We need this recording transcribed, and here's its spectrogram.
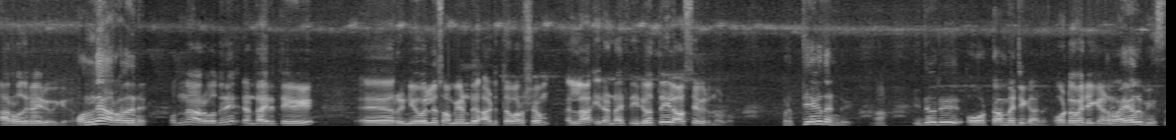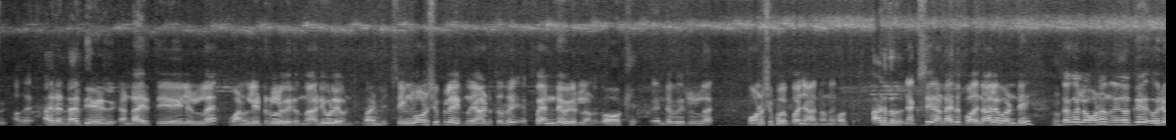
അറുപതിനായിരം രൂപയ്ക്ക് തരാം. ഒന്നേ അറുപതിന്. ഒന്ന് അറുപതിന് രണ്ടായിരത്തി ഏഴ് റിന്യൂവലിന് സമയമുണ്ട്. അടുത്ത വർഷം അല്ല രണ്ടായിരത്തി ഇരുപത്തി ഏഴ് ലാസ്റ്റേ വരുന്നുള്ളൂ. പ്രത്യേകത ഉണ്ട്. ആ. ഇതൊരു ഓട്ടോമാറ്റിക് ആണ്. ഓട്ടോമാറ്റിക് ആണ്. റയർ പീസ് അതെ. അത് രണ്ടായിരത്തി ഏഴ് രണ്ടായിരത്തി ഏഴിലുള്ള വൺ ലിറ്ററിൽ വരുന്ന അടിപൊളി വണ്ടി. വണ്ടി. സിംഗിൾ ഓൺഷിപ്പിലായിരുന്നു ഞാൻ എടുത്തത്. ഇപ്പം എന്റെ പേരിലാണ് ഓക്കെ എന്റെ പേരിലുള്ള ഓണർഷിപ്പ് ഇപ്പൊ ഞാനാണ്. അടുത്തത്. നെക്സ്റ്റ് രണ്ടായിരത്തി പതിനാല് വണ്ടി. ഇതൊക്കെ ലോൺ നിങ്ങൾക്ക് ഒരു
